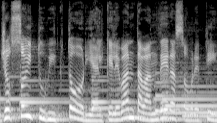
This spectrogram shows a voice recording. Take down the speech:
Yo soy tu victoria, el que levanta bandera sobre ti.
